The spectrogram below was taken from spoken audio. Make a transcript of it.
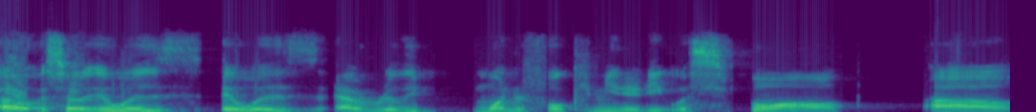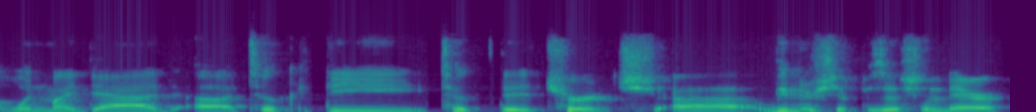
Oh, so it was it was a really wonderful community. It was small. Uh, when my dad uh, took the took the church uh, leadership position there,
